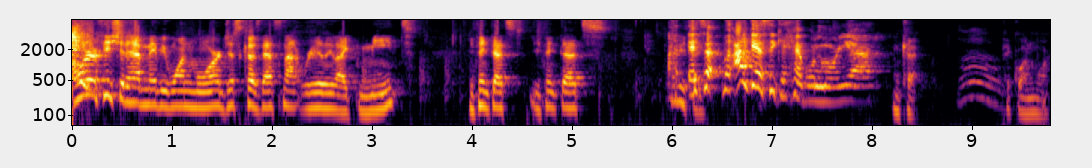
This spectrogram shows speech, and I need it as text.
I wonder if he should have maybe one more, just because that's not really like meat. You think that's? You think that's? What do you It's think? a, I guess he can have one more. Yeah, Okay. Mm. Pick one more.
